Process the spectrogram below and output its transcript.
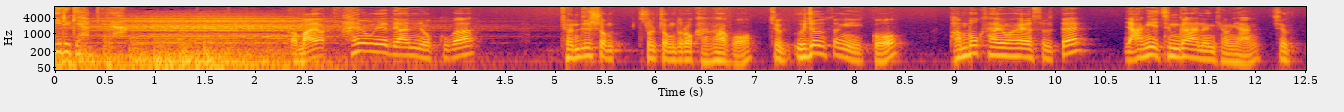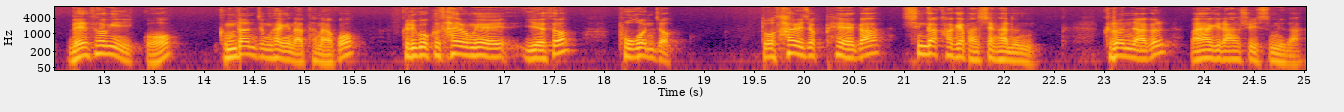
이르게 합니다. 어, 마약 사용에 대한 욕구가 견딜 수 없을 정도로 강하고 즉 의존성이 있고 반복 사용하였을 때 양이 증가하는 경향 즉 내성이 있고 금단 증상이 나타나고 그리고 그 사용에 의해서 보건적 또 사회적 폐해가 심각하게 발생하는 그런 약을 마약이라 할 수 있습니다.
